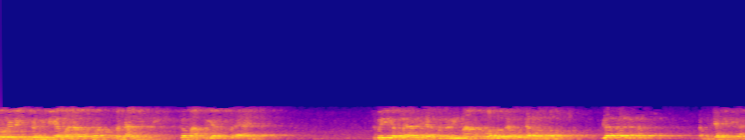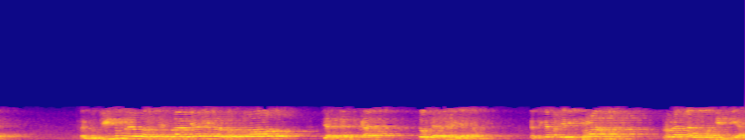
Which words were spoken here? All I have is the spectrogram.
keliling ke dunia mana pun menangisi kematian saudaranya. Sebagai gambaran tidak menerima kalau dan saudara Allah. Gak menerima. Tapi jahiliyah. Dan begitu beliau masuk Islam, Allah, jangankan saudaranya yang mati. Ketika terjadi perang, perang al-Qadisiyah,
